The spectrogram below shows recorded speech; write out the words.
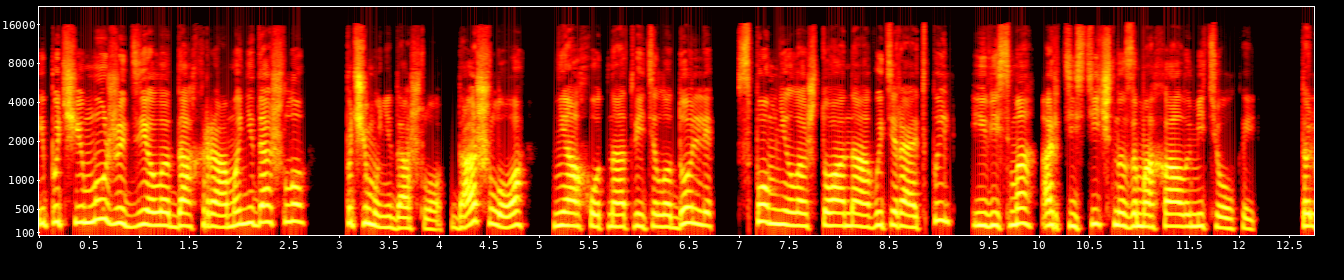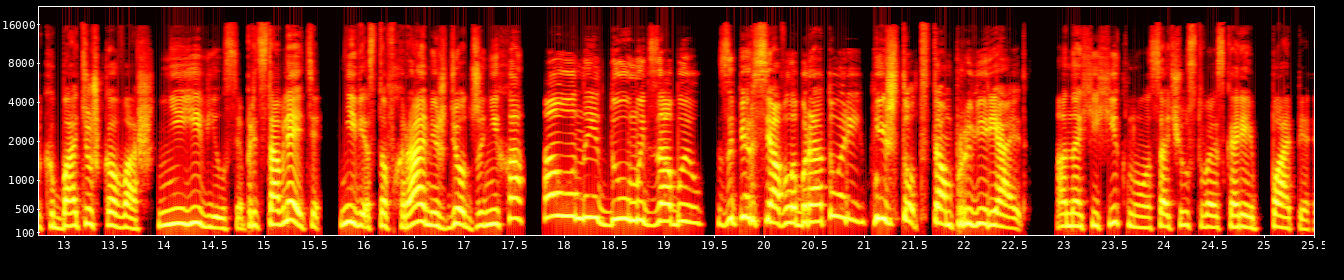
И почему же дело до храма не дошло? Почему не дошло? Дошло, неохотно ответила Долли, вспомнила, что она вытирает пыль и весьма артистично замахала метелкой. Только батюшка ваш не явился. Представляете, невеста в храме ждет жениха, а он и думать забыл. Заперся в лаборатории и что-то там проверяет. Она хихикнула, сочувствуя скорее папе,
